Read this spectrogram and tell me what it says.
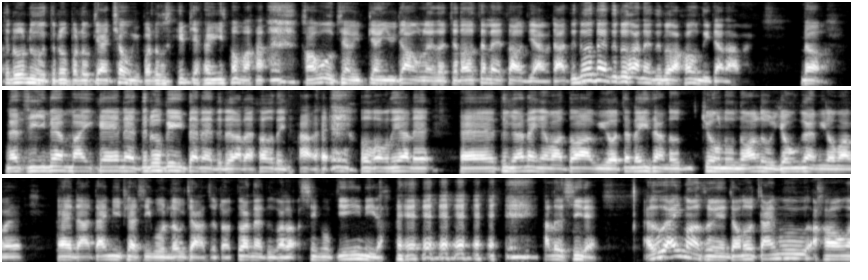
သူတို့တို့သူတို့ဘလို့ပြန်ချုပ်ပြီးဘလို့လေးပြန်ပြီးတော့မှခေါင်းဖို့ဖြတ်ပြီးပြန်ယူကြအောင်လဲဆိုတော့ကျွန်တော်ဆက်လက်စောင့်ကြရမယ်ဒါသူတို့နဲ့သူတို့ကနဲ့သူတို့ကဟုတ်နေကြတာပဲ နော်ငစီနဲ့မိုက်ခဲနဲ့သူတို့ပြိတက်နဲ့သူတို့ကလည်းဟုတ်တယ်ဒါပဲဟိုကောင်တွေကလည်းအဲသူများနိုင်ငံမှာသွားပြီးတော့တလိမ့်ဆန်တို့ကျုံလို့နွားလို့ရုံးကန်ပြီးတော့မှပဲအဲဒါတိုင်းပြည်ဖြတ်စည်းဖို့လောက်ကြဆိုတော့သူကနဲ့သူကတော့အစင်ကိုပြေးနေတာအဲ့လိုရှိတယ်အခုအဲ့မှာဆိုရင်ကျွန်တော်တို့တိုင်းမှုအဟောင်းက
